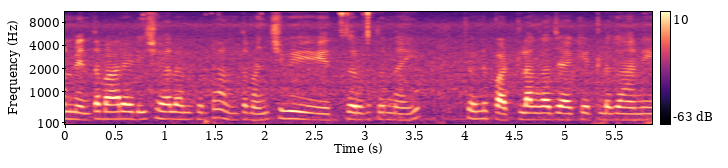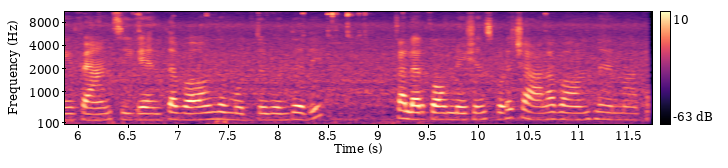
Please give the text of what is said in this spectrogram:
మనం ఎంత బాగా రెడీ చేయాలనుకుంటే అంత మంచివి దొరుకుతున్నాయి. చూడండి పట్లంగా జాకెట్లు కానీ ఫ్యాన్సీగా ఎంత బాగుందో ముద్దుగా ఉంది అది కలర్ కాంబినేషన్స్ కూడా చాలా బాగుంటున్నాయి అన్నమాట.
